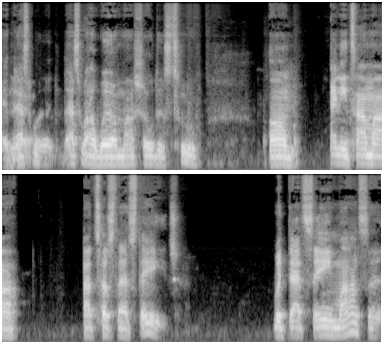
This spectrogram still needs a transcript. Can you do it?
And that's what that's why i wear on my shoulders too. Um anytime i i touch that stage with that same mindset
